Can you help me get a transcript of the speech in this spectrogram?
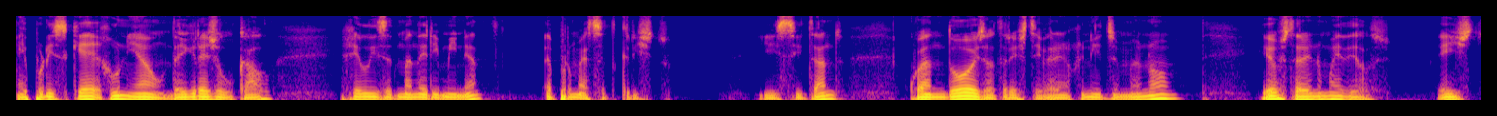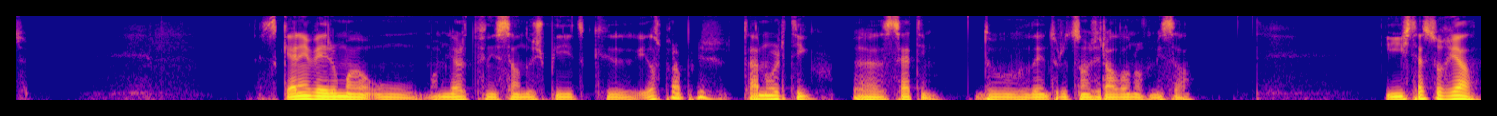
É por isso que a reunião da igreja local realiza de maneira iminente a promessa de Cristo. E citando, quando dois ou três estiverem reunidos em meu nome, eu estarei no meio deles. É isto. Se querem ver uma, um, uma melhor definição do espírito que eles próprios, está no artigo uh, sétimo do, da introdução geral ao novo missal. E isto é surreal.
